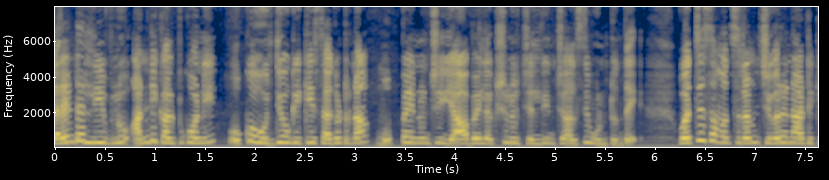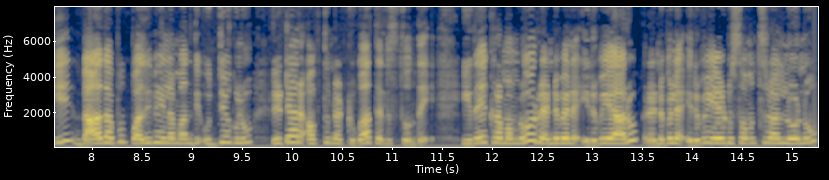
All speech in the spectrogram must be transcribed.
surrender లీవ్లు అన్ని కలుపుకొని ఒక్కో ఉద్యోగికి సగటున ముప్పై నుంచి యాభై లక్షలు చెల్లించాల్సి ఉంటుంది. వచ్చే సంవత్సరం చివరి నాటికి దాదాపు పదివేల మంది ఉద్యోగులు రిటైర్ అవుతున్నట్లుగా తెలుస్తుంది. ఇదే క్రమంలో రెండు వేల ఇరవై ఆరు రెండు వేల ఇరవై ఏడు సంవత్సరాల్లోనూ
